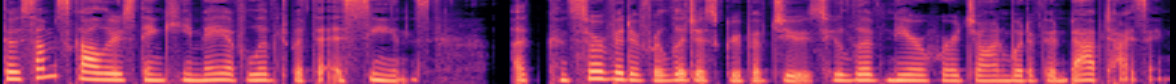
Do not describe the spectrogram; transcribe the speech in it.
though some scholars think he may have lived with the Essenes, a conservative religious group of Jews who lived near where John would have been baptizing.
